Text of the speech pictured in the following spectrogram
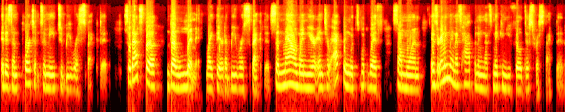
it is important to me to be respected. So that's the the limit right there to be respected. So now when you're interacting with with, with someone is there anything that's happening that's making you feel disrespected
